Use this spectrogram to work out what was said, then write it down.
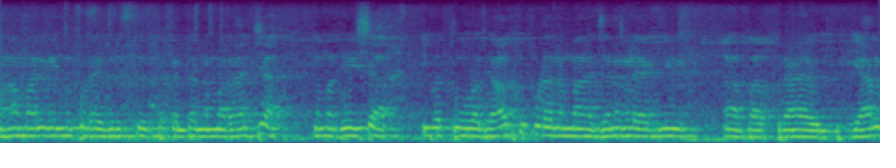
ಮಹಾಮಾರಿಗಳನ್ನು ಕೂಡ ಎದುರಿಸ್ತಿರ್ತಕ್ಕಂಥ ನಮ್ಮ ರಾಜ್ಯ ನಮ್ಮ ದೇಶ ಇವತ್ತು ಅದ್ಯಾವುದಕ್ಕೂ ಕೂಡ ನಮ್ಮ ಜನಗಳೇ ಆಗಲಿ ಯಾರು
